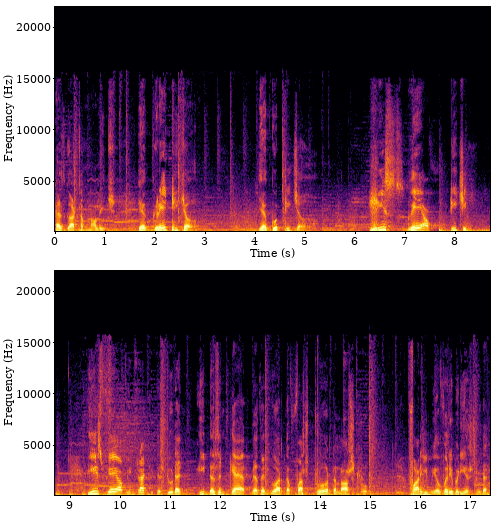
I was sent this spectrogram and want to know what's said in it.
has got some knowledge. A great teacher, a good teacher, his way of teaching, his way of interacting with the student, he doesn't care whether you are the first row or the last row. For him, everybody a student.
